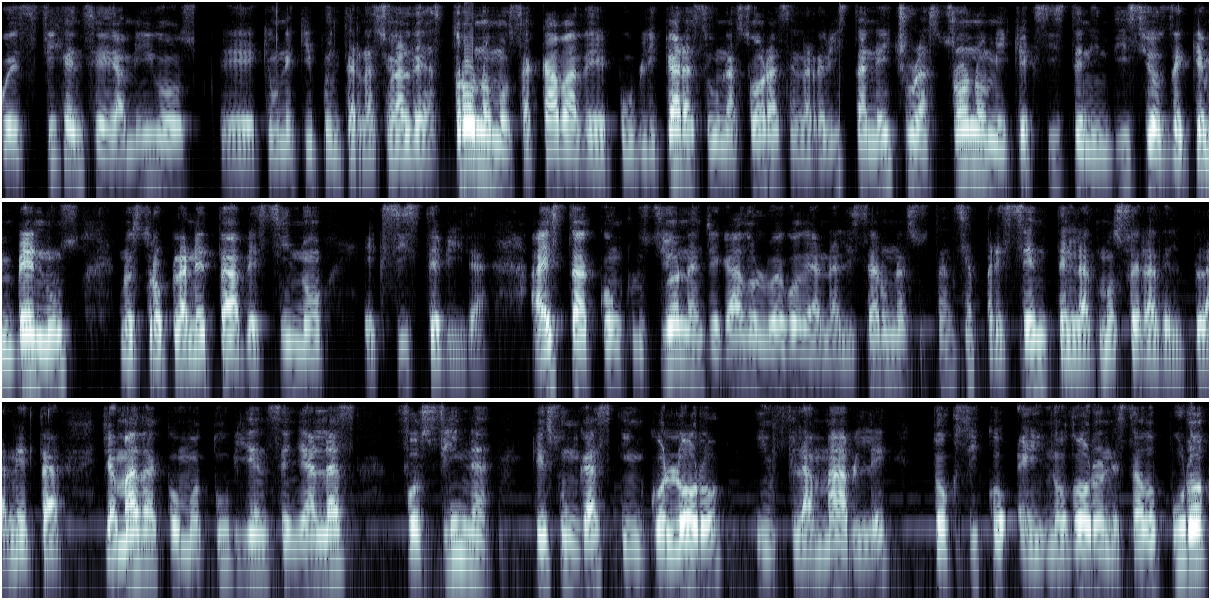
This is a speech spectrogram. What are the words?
pues fíjense amigos eh, que un equipo internacional de astrónomos acaba de publicar hace unas horas en la revista Nature Astronomy que existen indicios de que en Venus, nuestro planeta vecino, existe vida. A esta conclusión han llegado luego de analizar una sustancia presente en la atmósfera del planeta llamada, como tú bien señalas, fosfina, que es un gas incoloro, inflamable, tóxico e inodoro en estado puro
